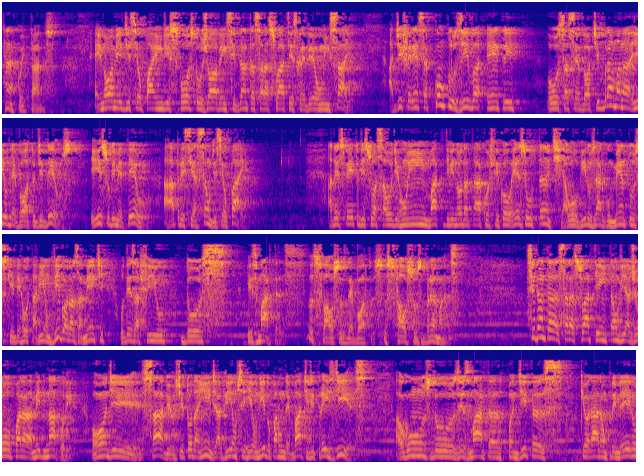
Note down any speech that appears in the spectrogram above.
Coitados. Em nome de seu pai indisposto, o jovem Siddhanta Saraswati escreveu um ensaio. A diferença conclusiva entre o sacerdote brahmana e o devoto de Deus, e submeteu à apreciação de seu pai. A despeito de sua saúde ruim, Bhaktivinoda Thakur ficou exultante ao ouvir os argumentos que derrotariam vigorosamente o desafio dos Smartas, os falsos devotos, os falsos brahmanas. Siddhanta Saraswati então viajou para Midnapuri, onde sábios de toda a Índia haviam se reunido para um debate de três dias. Alguns dos Smarta Panditas que oraram primeiro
